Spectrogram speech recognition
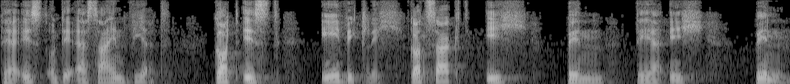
der er ist und der er sein wird. Gott ist ewiglich. Gott sagt, ich bin der ich bin.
